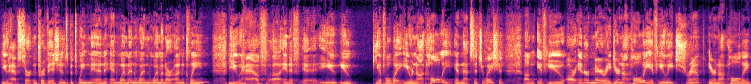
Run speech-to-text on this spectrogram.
You have certain provisions between men and women when women are unclean. You have, uh, and if uh, you, you give away, you're not holy in that situation. Um, if you are intermarried, you're not holy. If you eat shrimp, you're not holy.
